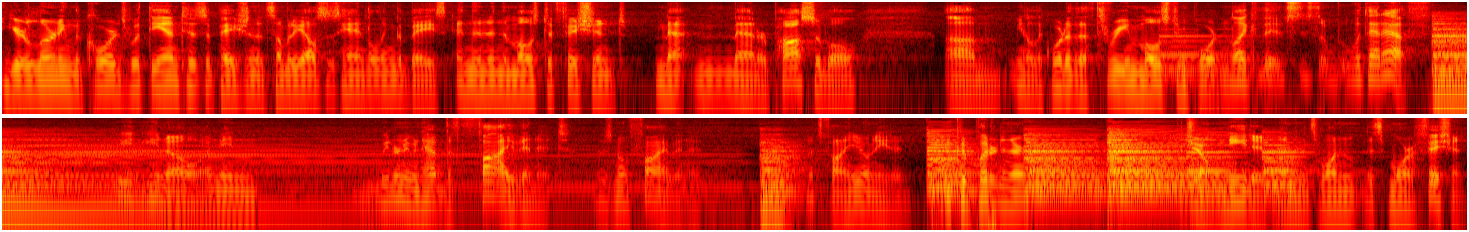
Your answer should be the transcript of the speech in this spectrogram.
you're learning the chords with the anticipation that somebody else is handling the bass, and then in the most efficient ma- manner possible. Um, you know, like what are the three most important? Like it's, it's with that F. You, you know, I mean, we don't even have the five in it. There's no five in it. That's fine. You don't need it. You could put it in there, but you don't need it, and it's one that's more efficient.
